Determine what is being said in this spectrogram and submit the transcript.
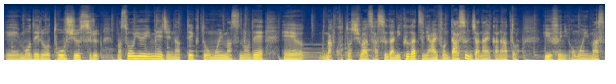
えー、モデルを踏襲する、まあ、そういうイメージになっていくと思いますので、えー、まあ、今年はさすがに9月に iPhone 出すんじゃないかなというふうに思います。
